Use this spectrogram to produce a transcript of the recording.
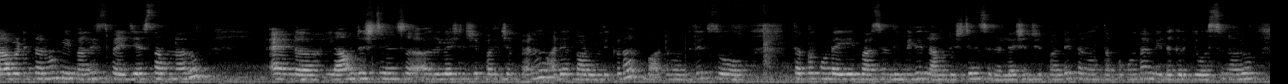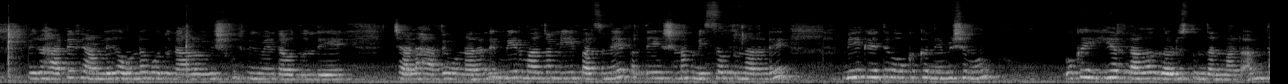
కాబట్టి తను మిమ్మల్ని స్పై చేస్తూ ఉన్నారు. అండ్ లాంగ్ డిస్టెన్స్ రిలేషన్షిప్ అని చెప్పాను. అదే కార్డు ఉంది ఇక్కడ బాటమ్ ఉంది. సో తప్పకుండా ఈ పర్సన్ మీది లాంగ్ డిస్టెన్స్ రిలేషన్షిప్ అండి తను తప్పకుండా మీ దగ్గరికి వస్తున్నారు. మీరు హ్యాపీ ఫ్యామిలీగా ఉండబోతున్నారు విష్ ఫుల్ఫిల్మెంట్ అవుతుంది. చాలా హ్యాపీగా ఉన్నారండి. మీరు మాత్రం ఈ పర్సనే ప్రతి క్షణం మిస్ అవుతున్నారండి. మీకైతే ఒక్కొక్క నిమిషము ఒక ఇయర్ లాగా గడుస్తుంది అనమాట అంత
